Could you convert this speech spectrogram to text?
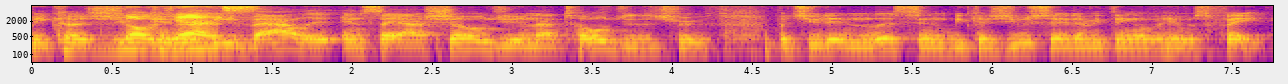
because you No, can yes. be valid and say I showed you and I told you the truth, but you didn't listen because you said everything over here was fake.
